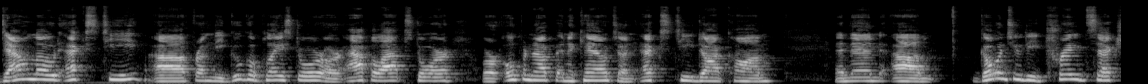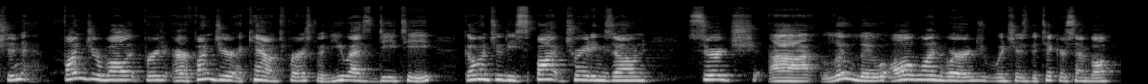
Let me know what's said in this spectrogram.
download XT uh, from the Google Play Store or Apple App Store or open up an account on xt.com and then um, go into the trade section fund your wallet first or fund your account first with USDT. Go into the spot trading zone, search uh, Loulou, all one word, which is the ticker symbol,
